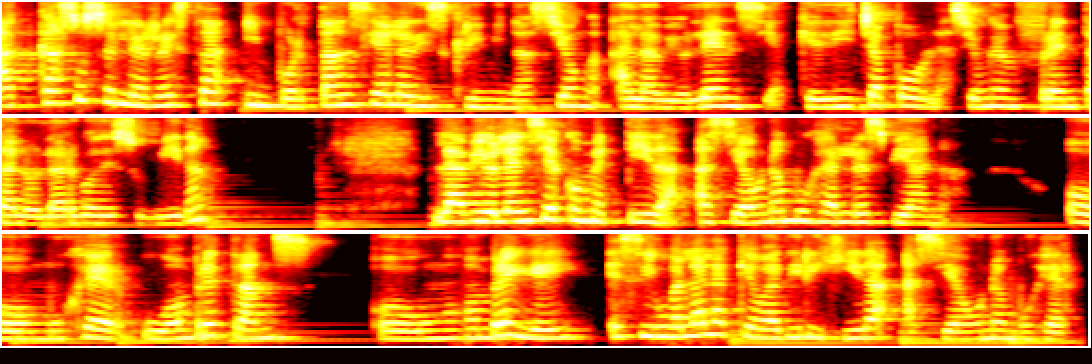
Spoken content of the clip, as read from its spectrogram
¿acaso se le resta importancia a la discriminación, a la violencia que dicha población enfrenta a lo largo de su vida? La violencia cometida hacia una mujer lesbiana o mujer u hombre trans o un hombre gay es igual a la que va dirigida hacia una mujer.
